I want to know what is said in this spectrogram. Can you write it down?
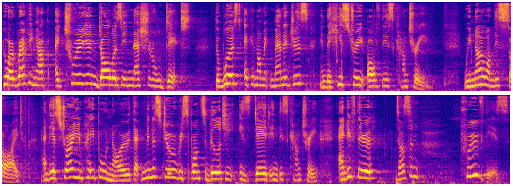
who are racking up a trillion dollars in national debt, the worst economic managers in the history of this country? We know on this side, and the Australian people know, that ministerial responsibility is dead in this country. And if there doesn't prove this,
